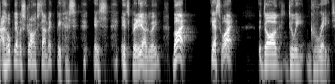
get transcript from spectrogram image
I hope you have a strong stomach because it's it's pretty ugly. But guess what? The dog's doing great.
